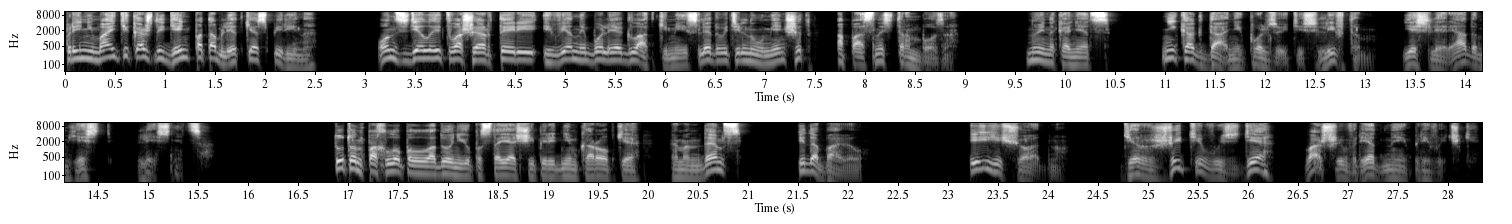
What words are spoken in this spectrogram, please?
принимайте каждый день по таблетке аспирина. Он сделает ваши артерии и вены более гладкими и, следовательно, уменьшит опасность тромбоза. Ну и, наконец, никогда не пользуйтесь лифтом, если рядом есть лестница. Тут он похлопал ладонью по стоящей перед ним коробке M&M's и добавил. И еще одно. Держите в узде ваши вредные привычки.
